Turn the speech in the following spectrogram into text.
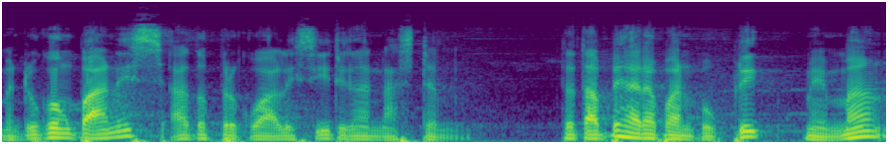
mendukung Pak Anies atau berkoalisi dengan Nasdem. Tetapi harapan publik memang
